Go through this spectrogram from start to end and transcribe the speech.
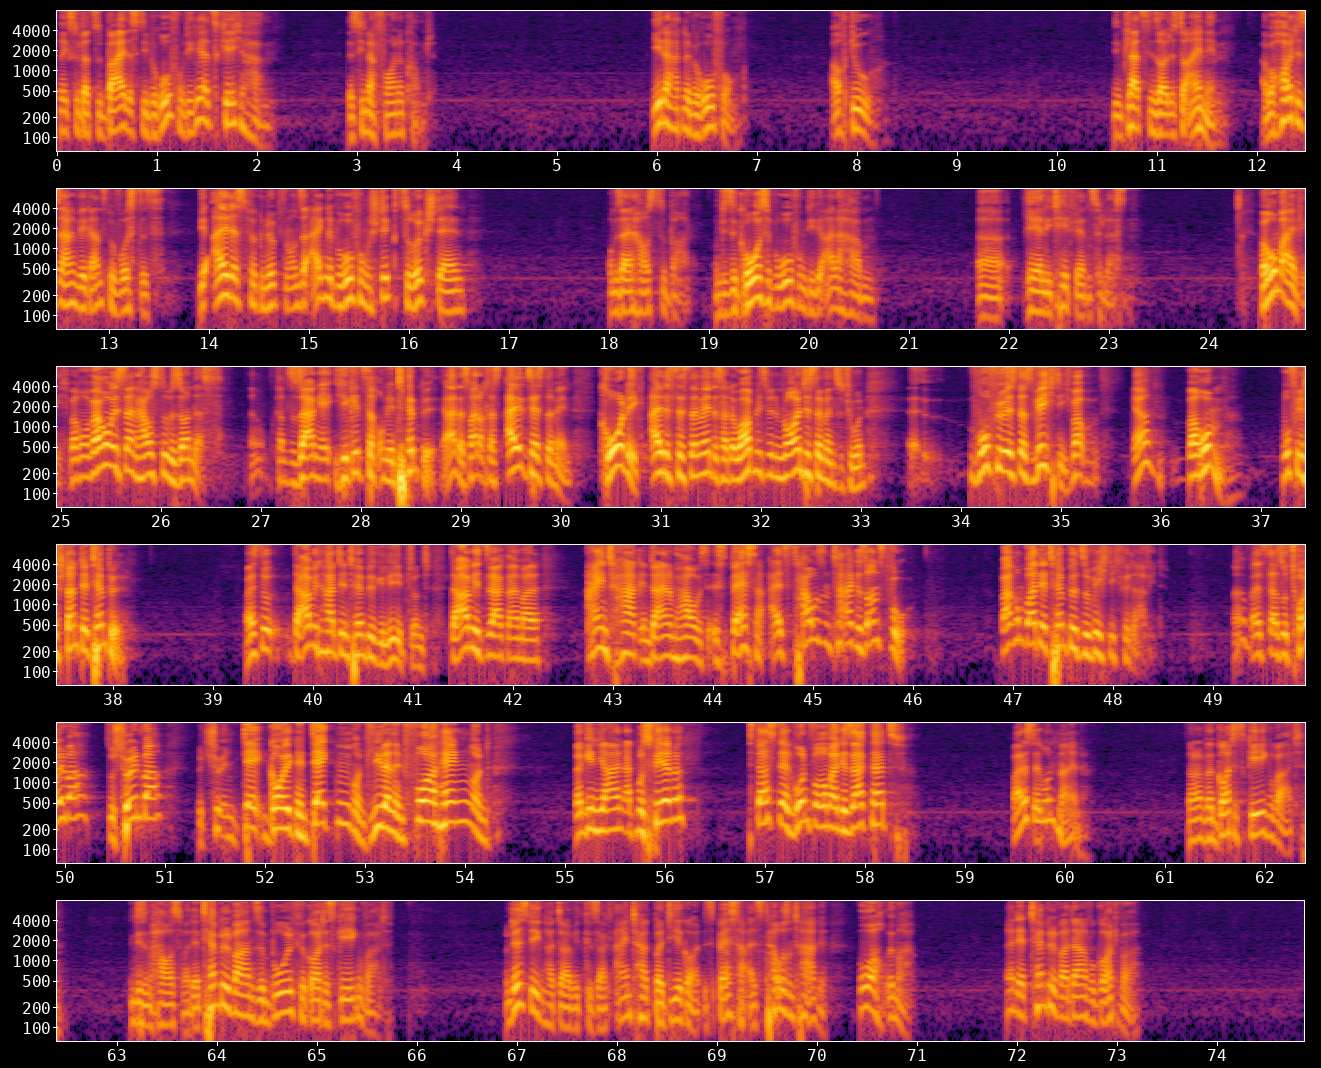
trägst du dazu bei, dass die Berufung, die wir als Kirche haben, dass sie nach vorne kommt. Jeder hat eine Berufung. Auch du. Den Platz, den solltest du einnehmen. Aber heute sagen wir ganz bewusst, dass wir all das verknüpfen, unsere eigene Berufung ein Stück zurückstellen, um sein Haus zu bauen. Um diese große Berufung, die wir alle haben, äh, Realität werden zu lassen. Warum eigentlich? Warum, warum ist dein Haus so besonders? Kannst du sagen, hier geht es doch um den Tempel. Ja, das war doch das Alte Testament. Chronik, Altes Testament, das hat überhaupt nichts mit dem Neuen Testament zu tun. Äh, wofür ist das wichtig? Ja, warum? Wofür stand der Tempel? Weißt du, David hat den Tempel geliebt und David sagt einmal, ein Tag in deinem Haus ist besser als tausend Tage sonst wo. Warum war der Tempel so wichtig für David? Ja, Weil es da so toll war, so schön war, mit schönen De goldenen Decken und lilanen Vorhängen und einer genialen Atmosphäre. Ist das der Grund, warum er gesagt hat? War das der Grund? Nein. Sondern weil Gottes Gegenwart in diesem Haus war. Der Tempel war ein Symbol für Gottes Gegenwart. Und deswegen hat David gesagt, ein Tag bei dir, Gott, ist besser als tausend Tage, wo auch immer. Der Tempel war da, wo Gott war.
